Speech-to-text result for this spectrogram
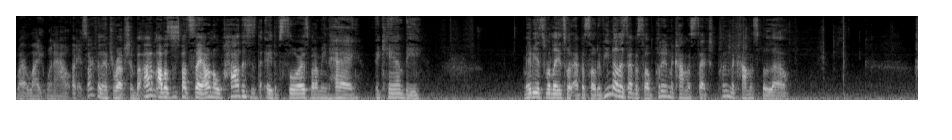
my light went out. Okay, sorry for the interruption, but I'm, I was just about to say, I don't know how this is the Eight of Swords, but I mean, hey, it can be. Maybe it's related to an episode. If you know this episode, put it in the comments section. Put it in the comments below.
